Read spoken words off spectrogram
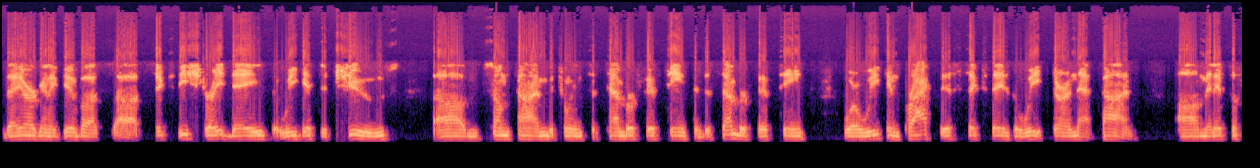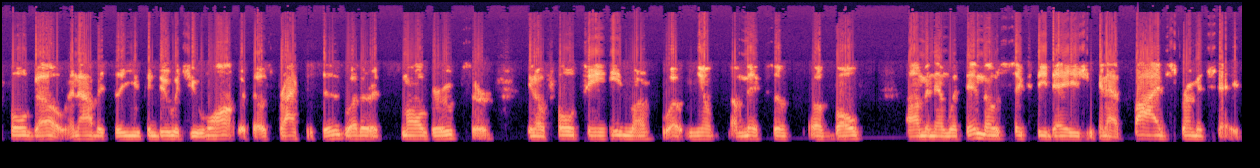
They are going to give us uh, 60 straight days that we get to choose um, sometime between September 15th and December 15th, where we can practice six days a week during that time um, and it's a full go. And obviously, you can do what you want with those practices, whether it's small groups or you know full team or you know a mix of of both. Um, and then within those 60 days, you can have five scrimmage days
